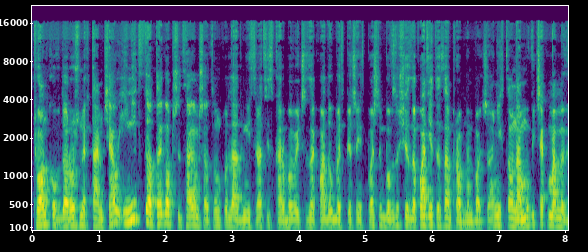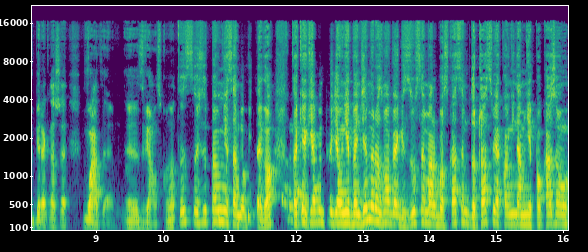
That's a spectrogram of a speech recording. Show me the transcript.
członków do różnych tam ciał i nic do tego przy całym szacunku dla administracji skarbowej czy Zakładu Ubezpieczeń Społecznych, bo w ZUS jest dokładnie ten sam problem, bo oni chcą nam mówić, jak mamy wybierać nasze władze y, związku. No to jest coś zupełnie niesamowitego. Tak jak ja bym powiedział, nie będziemy rozmawiać z ZUS-em albo z kasem do czasu, jak oni nam nie pokażą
